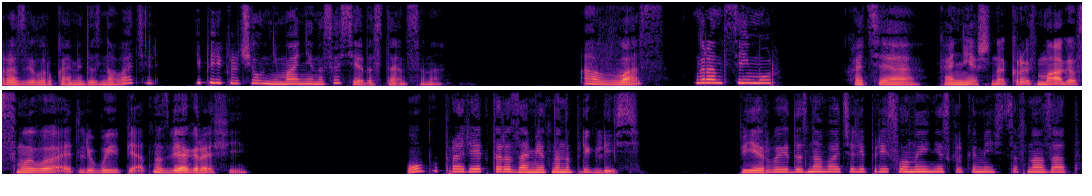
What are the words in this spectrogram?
развел руками дознаватель и переключил внимание на соседа Стэнсона. «А в вас, Гранд Сеймур? Хотя, конечно, кровь магов смывает любые пятна с биографии». Оба проректора заметно напряглись. Первые дознаватели, присланные несколько месяцев назад,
